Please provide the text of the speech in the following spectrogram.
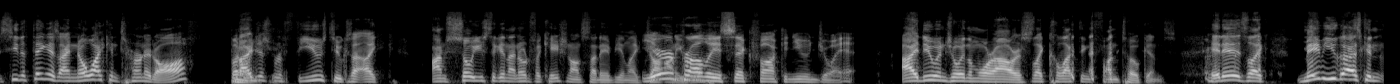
see. The thing is, I know I can turn it off, but No, I just refuse to because I like I'm so used to getting that notification on Sunday and being like, You're "Johnny, what-" probably a sick fuck and you enjoy it. I do enjoy the more hours. It's like collecting fun tokens. It is like maybe you guys can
